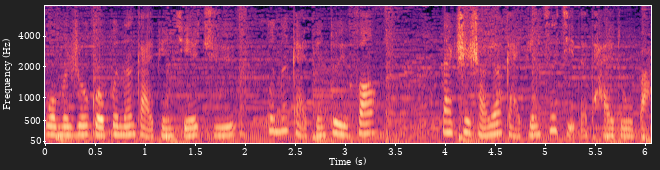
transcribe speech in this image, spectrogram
我们如果不能改变结局，不能改变对方，那至少要改变自己的态度吧。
